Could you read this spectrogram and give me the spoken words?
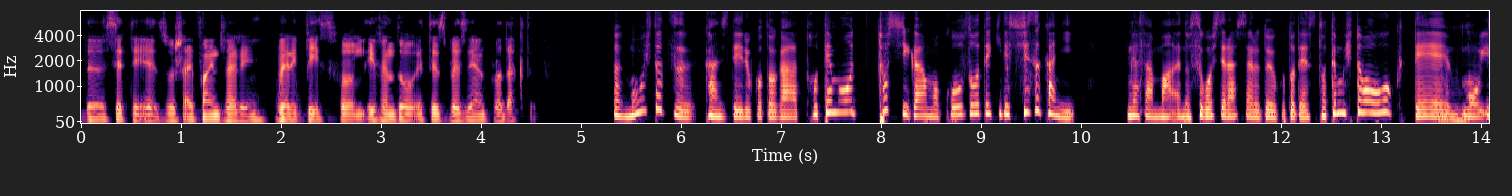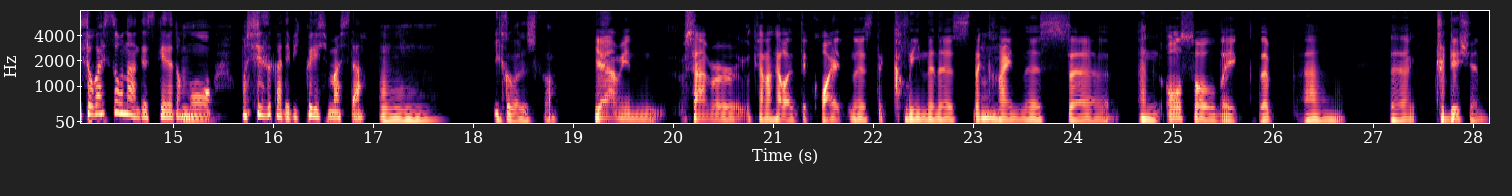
the city is, which I find very, very peaceful, even though it is busy and productive. もう一つ感じていることが、とても都市がもう構造的で静かに皆さん、まあ、あの、過ごしてらっしゃるということです。とても人は多くて、うんもう忙しそうなんですけれども、もう静かでびっくりしました。うん。いかがですか Yeah, I mean, Sammer kind of highlight the quietness, the cleanliness, the Mm. kindness, uh, and also like the uh, the tradition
